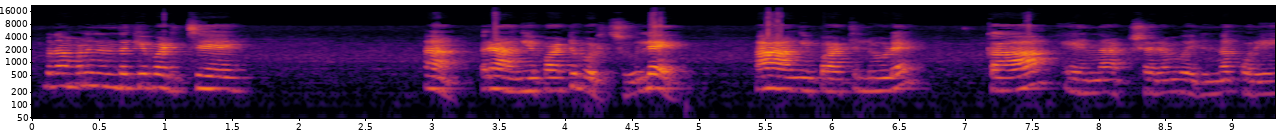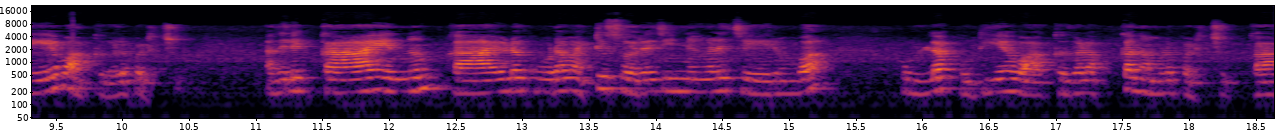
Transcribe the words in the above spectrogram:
അപ്പം നമ്മൾ എന്തൊക്കെ പഠിച്ചേ? ആ ഒരു ആംഗ്യപ്പാട്ട് പഠിച്ചു അല്ലേ? ആ ആംഗ്യപ്പാട്ടിലൂടെ ക എന്ന അക്ഷരം വരുന്ന കുറേ വാക്കുകൾ പഠിച്ചു. അതിൽ ക എന്നും കായുടെ കൂടെ മറ്റ് സ്വരചിഹ്നങ്ങൾ ചേരുമ്പോൾ ഉള്ള പുതിയ വാക്കുകളൊക്കെ നമ്മൾ പഠിച്ചു. കാ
